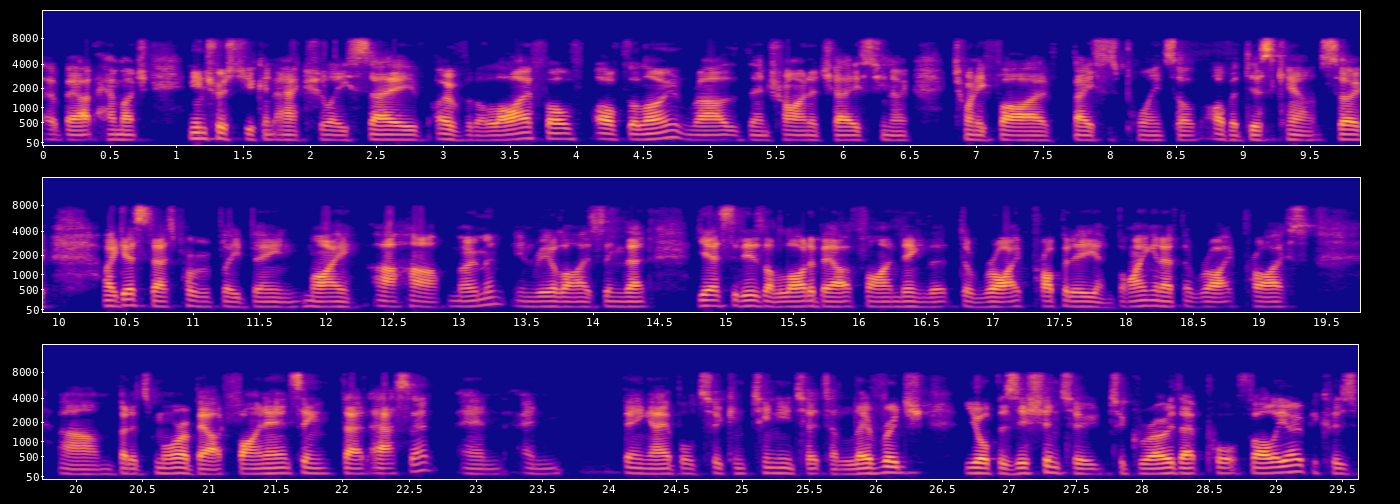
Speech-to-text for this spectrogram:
about how much interest you can actually save over the life of, of the loan rather than trying to chase, you know, 25 basis points of, of a discount. So I guess that's probably been my aha moment in realizing that, yes, it is a lot about finding the, the right property and buying it at the right price um, but it's more about financing that asset and and being able to continue to, to leverage your position to to grow that portfolio because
